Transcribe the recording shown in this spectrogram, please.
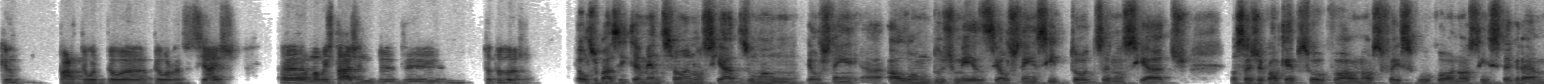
que parte pela, pela, pelas redes sociais, uma listagem de, de tatuadores. Eles basicamente são anunciados um a um. Eles têm, ao longo dos meses, eles têm sido todos anunciados. Ou seja, qualquer pessoa que vá ao nosso Facebook ou ao nosso Instagram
